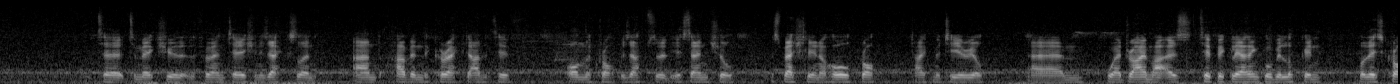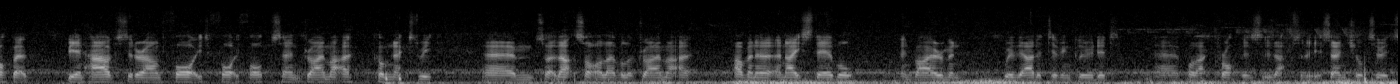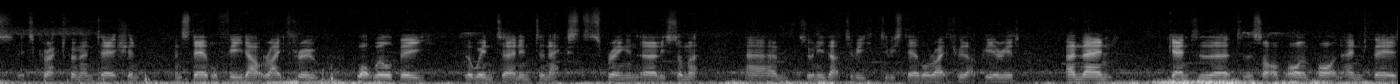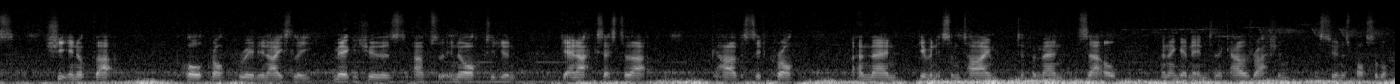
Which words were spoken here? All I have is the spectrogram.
to, to make sure that the fermentation is excellent and having the correct additive on the crop is absolutely essential, especially in a whole crop type material. Um, where dry matters, typically I think we'll be looking for this crop at being harvested around 40 to 44% dry matter come next week. Um, so at that sort of level of dry matter, having a, a nice stable environment with the additive included uh, for that crop is, is absolutely essential to its, its correct fermentation and stable feed out right through what will be the winter and into next spring and early summer. Um, so we need that to be to be stable right through that period, and then getting to the to the sort of all important end phase, sheeting up that whole crop really nicely, making sure there's absolutely no oxygen, getting access to that harvested crop, and then giving it some time to ferment, settle, and then getting it into the cow's ration as soon as possible.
